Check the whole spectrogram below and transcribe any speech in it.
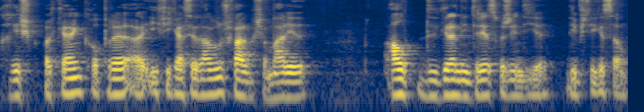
risco para cancro ou para a eficácia de alguns fármacos. É uma área de grande interesse hoje em dia de investigação.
